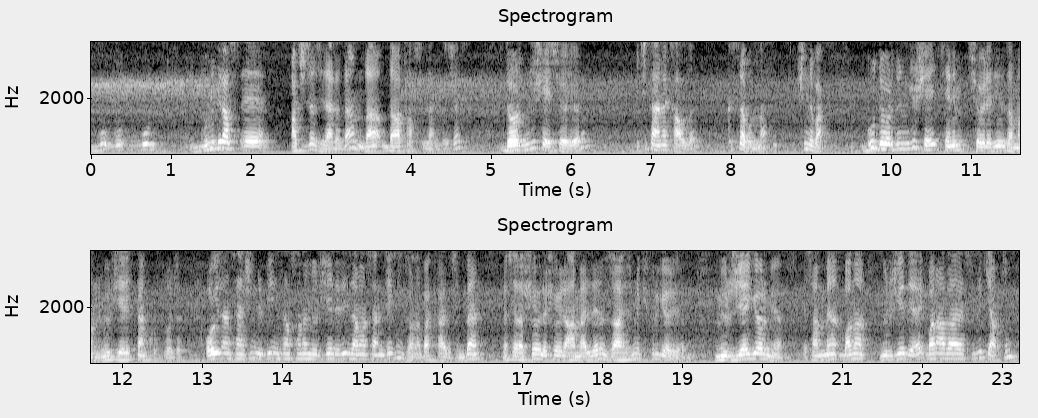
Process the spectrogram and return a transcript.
Bu, bu, bu bunu biraz e, açacağız ileride değil mi? Daha, daha tafsillendireceğiz. Dördüncü şey söylüyorum. İki tane kaldı. Kısa bunlar. Şimdi bak. Bu dördüncü şey senin söylediğin zaman mürciyelikten kurtulacak. O yüzden sen şimdi bir insan sana mürciye dediği zaman sen diyeceksin ki ona bak kardeşim ben mesela şöyle şöyle amellerin zahirini küfür görüyorum. Mürciye görmüyor. E sen bana mürciye diyerek bana adaletsizlik yaptın.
